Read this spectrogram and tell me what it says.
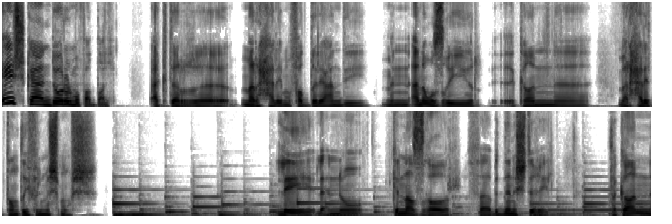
إيش كان دوره المفضل؟ أكثر مرحلة مفضلة عندي من أنا وصغير كان مرحلة تنظيف المشموش. ليه؟ لأنه كنا صغار فبدنا نشتغل. فكان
